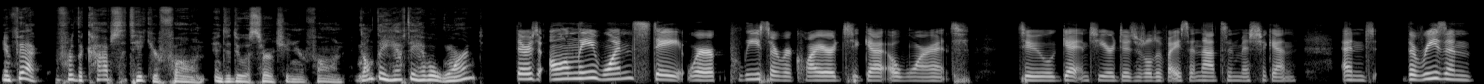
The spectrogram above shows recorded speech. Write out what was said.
In fact, for the cops to take your phone and to do a search in your phone, don't they have to have a warrant? There's only one state where police are required to get a warrant to get into your digital device, and that's in Michigan. And the reason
